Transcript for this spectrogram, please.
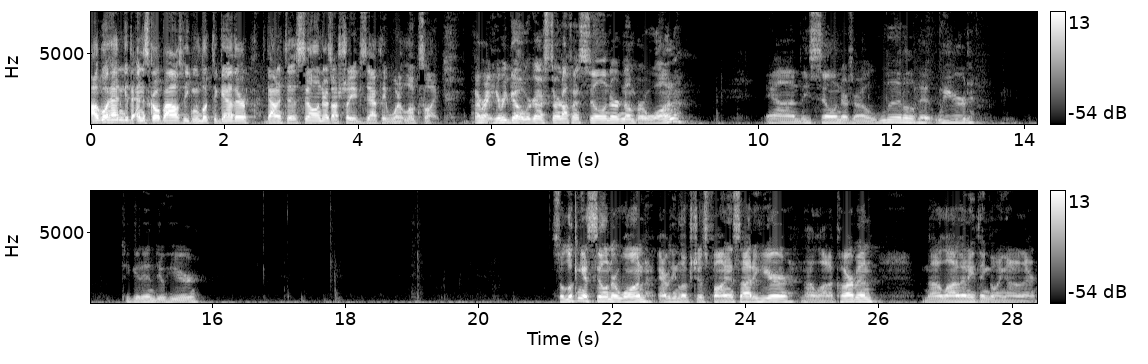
I'll go ahead and get the endoscope out so we can look together down into the cylinders. I'll show you exactly what it looks like. All right, here we go. We're to start off on cylinder number one. And these cylinders are a little bit weird to get into here. So looking at cylinder one, everything looks just fine inside of here. Not a lot of carbon, not a lot of anything going on in there.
